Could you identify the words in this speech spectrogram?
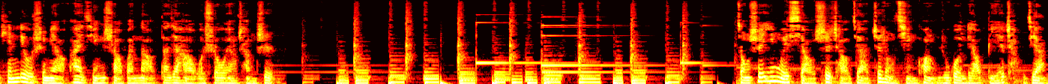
天六十秒，爱情少烦恼。大家好，我是欧阳长志。总是因为小事吵架，这种情况如果聊别吵架，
